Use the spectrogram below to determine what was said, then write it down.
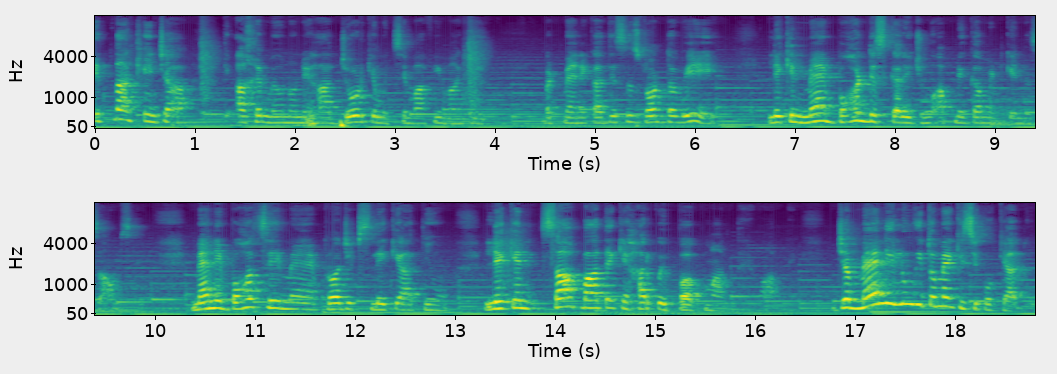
इतना खींचा कि आखिर में उन्होंने हाथ जोड़ के मुझसे माफ़ी मांगी। बट मैंने कहा this is not the way लेकिन मैं बहुत डिस्करेज हूँ अपने गवर्नमेंट के निज़ाम से। मैंने बहुत से मैं प्रोजेक्ट्स लेके आती हूँ, लेकिन साफ़ बात है कि हर कोई पर्क माँगता है वहाँ पे। जब मैं नहीं लूँगी तो मैं किसी को क्या दूँगी?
